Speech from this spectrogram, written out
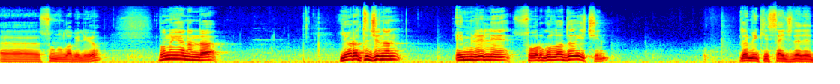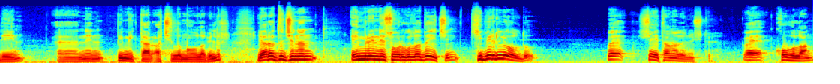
e, sunulabiliyor. Bunun yanında yaratıcının emrini sorguladığı için demek ki secde dediğinin bir miktar açılımı olabilir. Yaratıcının emrini sorguladığı için kibirli oldu ve şeytana dönüştü. Ve kovulan,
